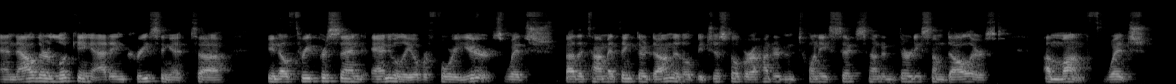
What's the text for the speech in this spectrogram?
and now they're looking at increasing it, uh, you know, three percent annually over four years. Which by the time I think they're done, it'll be just over 126, 130 some dollars a month. Which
